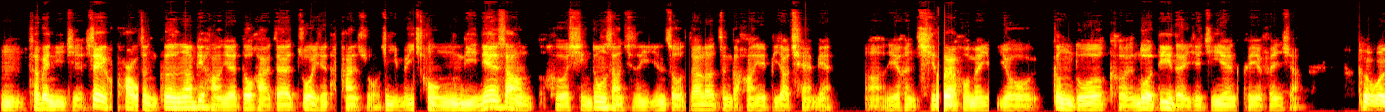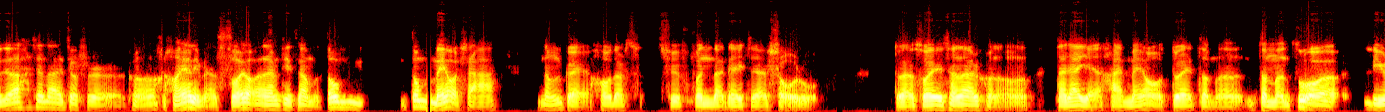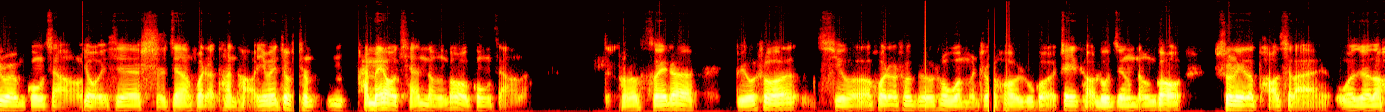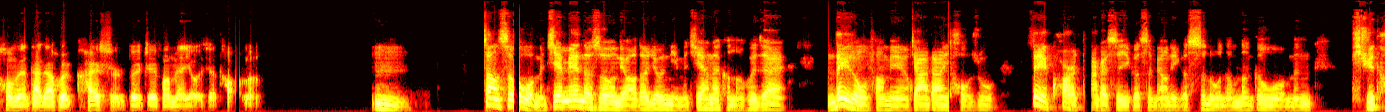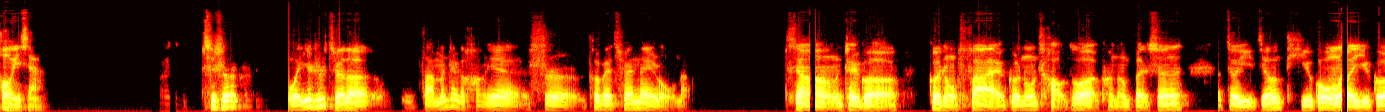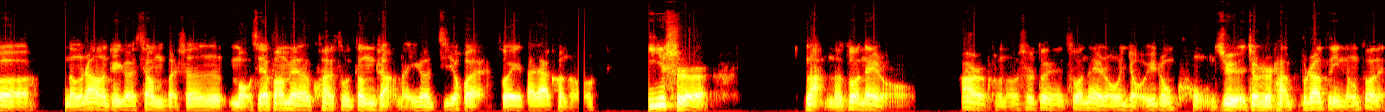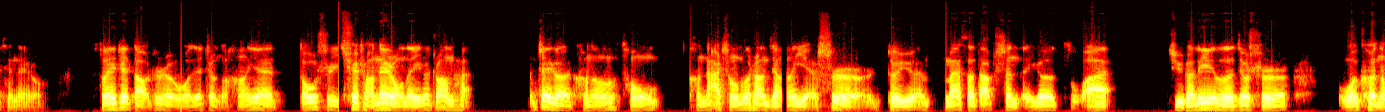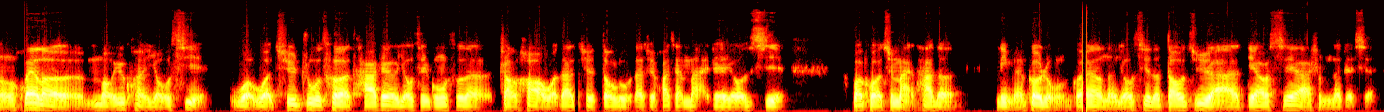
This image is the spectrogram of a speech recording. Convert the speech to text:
嗯，特别理解这一块，整个 NFT 行业都还在做一些探索。你们从理念上和行动上，其实已经走在了整个行业比较前面啊，也很期待后面有更多可落地的一些经验可以分享。我觉得现在就是可能行业里面所有 NFT 项目都都没有啥。能给 holders 去分的这些收入，对，所以现在可能大家也还没有对怎么怎么做利润共享有一些实践或者探讨，因为就是嗯还没有钱能够共享的，可能随着比如说企鹅，或者说比如说我们之后，如果这条路径能够顺利的跑起来，我觉得后面大家会开始对这方面有一些讨论。嗯，上次我们见面的时候聊的，就是你们接下来可能会在内容方面加大投入，这一块大概是一个什么样的一个思路？能不能跟我们剧透一下？其实我一直觉得咱们这个行业是特别缺内容的，像这个各种 fi 各种炒作，可能本身就已经提供了一个能让这个项目本身某些方面快速增长的一个机会，所以大家可能一是懒得做内容，二可能是对做内容有一种恐惧，就是他不知道自己能做哪些内容。所以这导致我的整个行业都是缺少内容的一个状态，这个可能从很大程度上讲也是对于 mass adoption 的一个阻碍。举个例子，就是我可能为了某一款游戏，我我去注册它这个游戏公司的账号，我再去登录，再去花钱买这个游戏，包括去买它的里面各种各样的游戏的道具啊、DLC 啊什么的这些。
